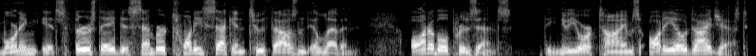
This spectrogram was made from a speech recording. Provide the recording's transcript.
morning. It's Thursday, December 22nd, 2011. Audible presents the New York Times Audio Digest.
